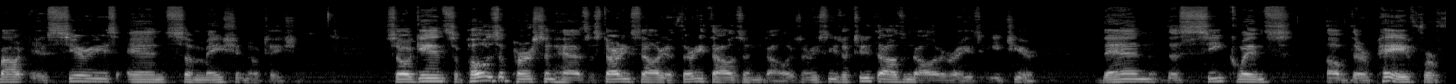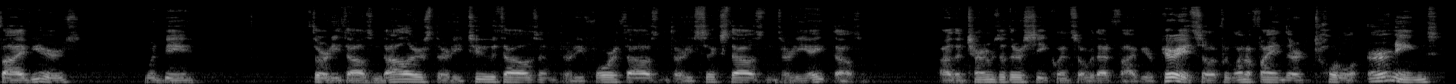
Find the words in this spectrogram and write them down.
about is series and summation notation. So again, suppose a person has a starting salary of $30,000 and receives a $2,000 raise each year. Then the sequence of their pay for five years would be $30,000, $32,000, $34,000, $36,000, $38,000 are the terms of their sequence over that five-year period. So if we want to find their total earnings,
